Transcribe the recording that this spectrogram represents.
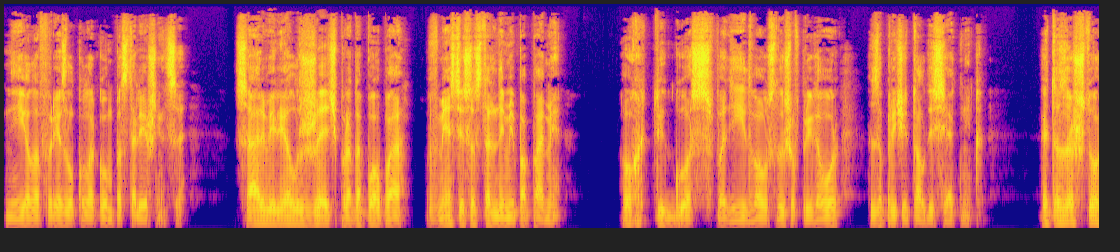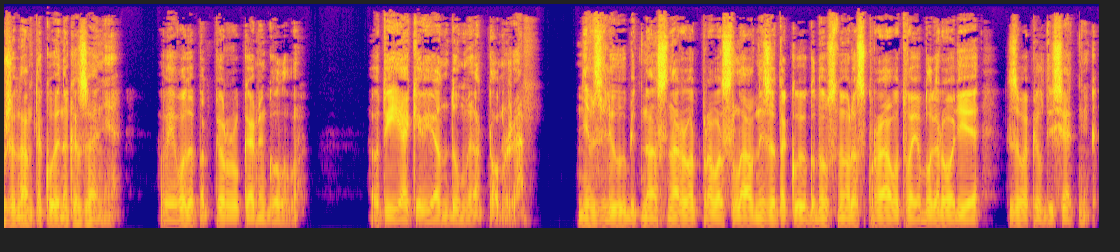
Ниелов врезал кулаком по столешнице. Царь велел сжечь протопопа вместе с остальными попами. «Ох ты, Господи!» — едва услышав приговор, запричитал десятник. «Это за что же нам такое наказание?» Воевода подпер руками голову. Вот и я, Кирьян, думаю о том же. Не взлюбит нас народ православный за такую гнусную расправу, твое благородие, — завопил десятник.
